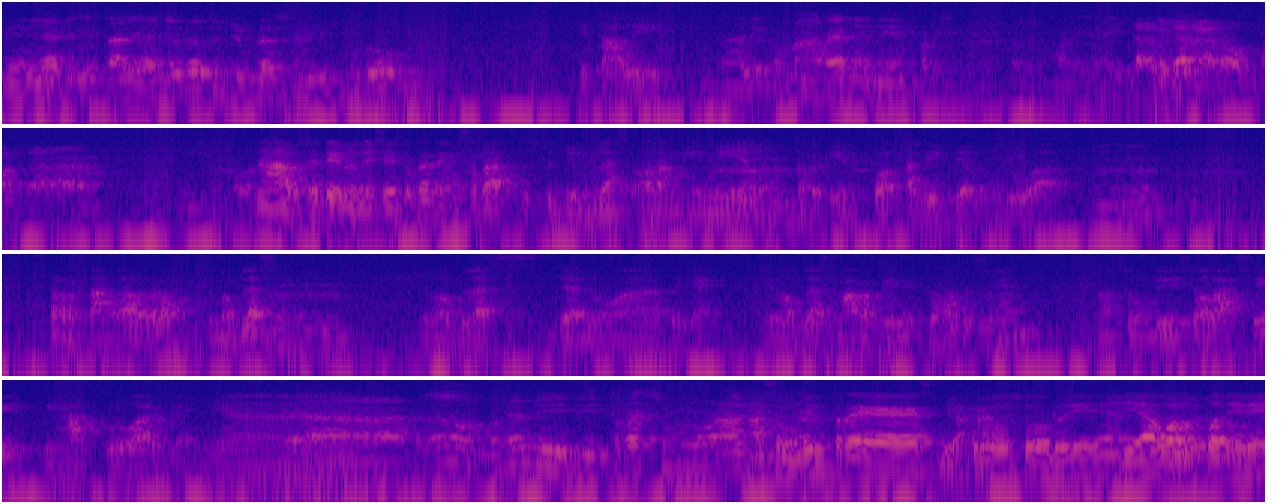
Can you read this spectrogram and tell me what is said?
ininya di Italia aja udah 17.000 ribu. Dong Itali Italia kemarin ini per ya, Italia kan Eropa. kan nah harusnya di Indonesia itu kan yang 117 orang ini yang Hmm. terimpor tadi jam 2 Mm-mm. per tanggal berapa? 15 ya? Mm-mm. 15 Januari eh 15 Maret ini tuh harusnya Hmm. langsung diisolasi pihak keluarganya. Ya maksudnya di di trace semua langsung gitu di trace ditelusuri ya. Iya walaupun ini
